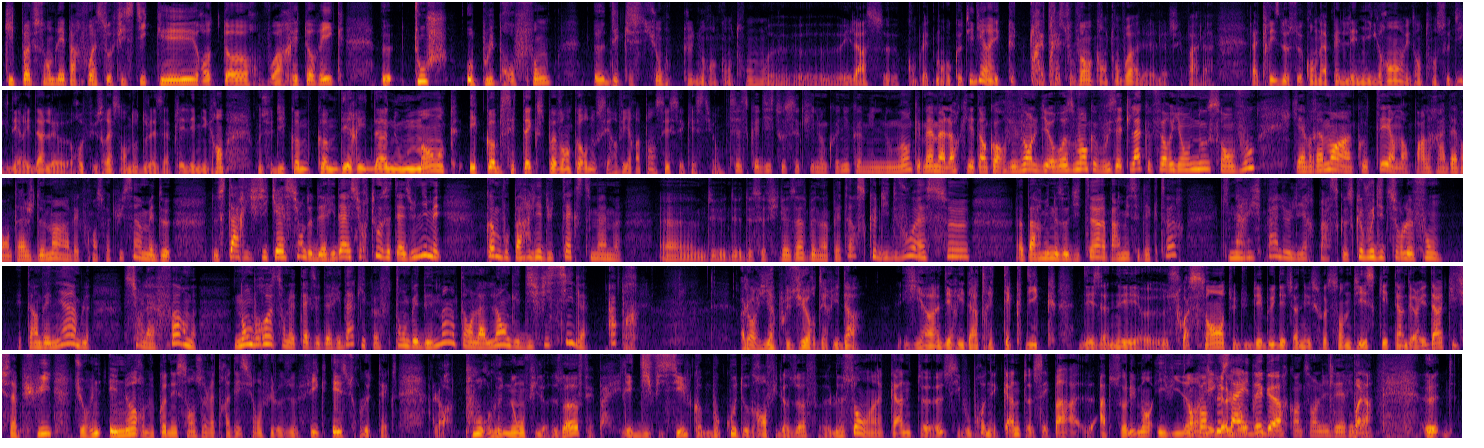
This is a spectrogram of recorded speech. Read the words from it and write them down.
qui peuvent sembler parfois sophistiqués, retors, voire rhétoriques, euh, touchent au plus profond des questions que nous rencontrons, euh, hélas, complètement au quotidien. Et que très très souvent, quand on voit la, je sais pas, la, crise de ceux qu'on appelle les migrants, et dont on se dit que Derrida refuserait sans doute de les appeler les migrants, on se dit comme, comme Derrida nous manque, et comme ces textes peuvent encore nous servir à penser ces questions. C'est ce que disent tous ceux qui l'ont connu, comme il nous manque, et même alors qu'il est encore vivant, le dit heureusement que vous êtes là, que ferions-nous sans vous? Il y a vraiment un côté, on en reparlera davantage demain avec François Cussin, mais de, de starification de Derrida, et surtout aux États-Unis, mais comme vous parliez du texte même euh, de, ce philosophe Benoît Peters, que dites-vous à ceux euh, parmi nos auditeurs et parmi ces lecteurs qui n'arrivent pas à le lire Parce que ce que vous dites sur le fond est indéniable, sur la forme, nombreux sont les textes de Derrida qui peuvent tomber des mains tant la langue est difficile, âpre. Alors il y a plusieurs Derrida. Il y a un Derrida très technique des années 60, euh, du début des années 70, qui est un Derrida qui s'appuie sur une énorme connaissance de la tradition philosophique et sur le texte. Alors, pour le non-philosophe, eh ben, il est difficile, comme beaucoup de grands philosophes euh, le sont. Hein. Kant, euh, si vous prenez Kant, c'est pas absolument évident. On pense plus à Heidegger quand on lit Derrida. Voilà.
